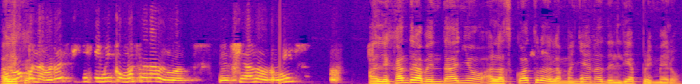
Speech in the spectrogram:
No, pues la verdad es que yo también como me, me fui a dormir. Alejandra Bendaño, a las 4 de la mañana del día primero.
